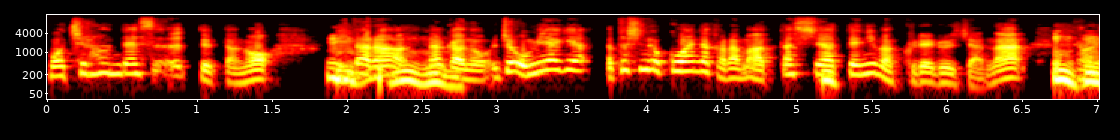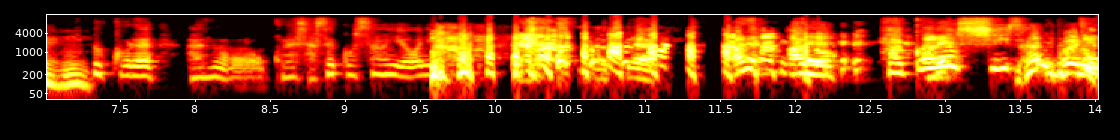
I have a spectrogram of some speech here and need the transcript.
もちろんですって言ったの。うんそしたら、なんかあの、一応お土産、私の公演だから、まあ、私宛てにはくれるじゃない。うんうんうんこれ、あの、これ、佐世子さん用に。だって、あれ、あの、箱押しなのに、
